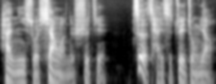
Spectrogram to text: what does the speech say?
和你所向往的世界，这才是最重要。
